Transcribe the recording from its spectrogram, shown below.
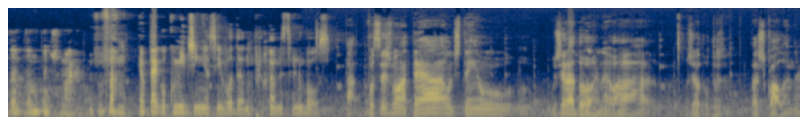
vamos continuar. Vamos. Eu pego comidinha assim, vou dando pro hamster no bolso. Tá, vocês vão até onde tem o, o- gerador, né? A, o gerador da escola, né?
